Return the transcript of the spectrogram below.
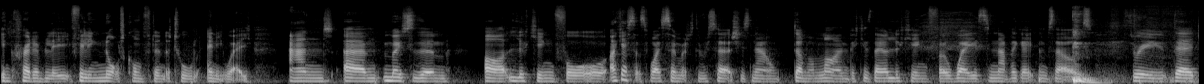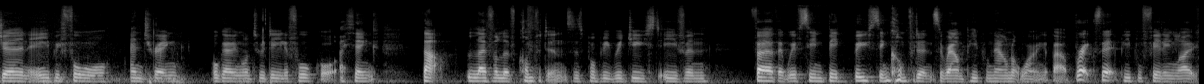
incredibly feeling not confident at all anyway. And um, most of them are looking for, I guess that's why so much of the research is now done online because they are looking for ways to navigate themselves through their journey before entering or going onto a dealer forecourt. I think that level of confidence has probably reduced even further. We've seen big boosts in confidence around people now not worrying about Brexit, people feeling like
